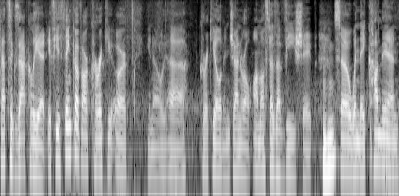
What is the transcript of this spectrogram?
That's exactly it. If you think of our curriculum, or you know, uh, curriculum in general, almost as a V shape. Mm-hmm. So when they come in,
